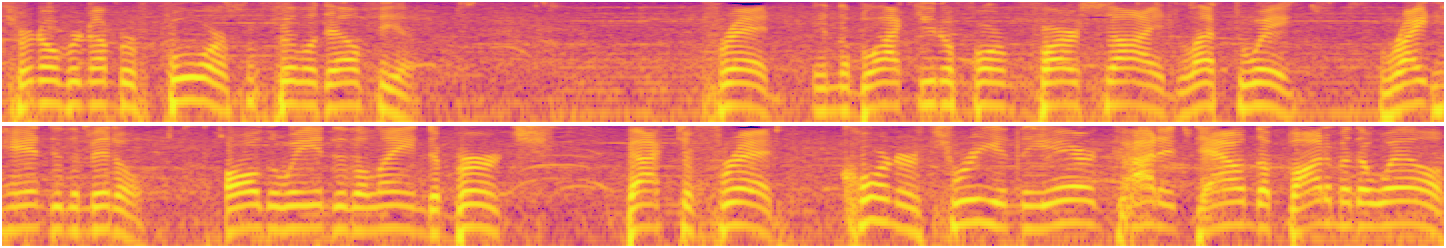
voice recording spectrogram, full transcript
Turnover number four for Philadelphia. Fred in the black uniform, far side, left wing. Right hand to the middle. All the way into the lane to Birch. Back to Fred. Corner three in the air. Got it down the bottom of the well.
